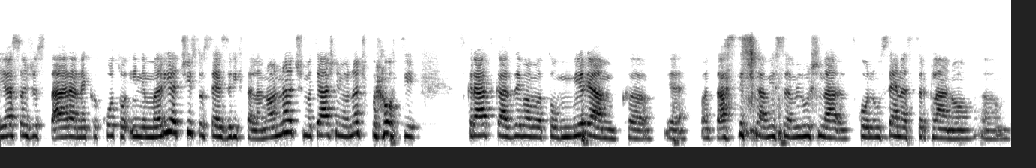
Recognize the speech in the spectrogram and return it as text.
jaz sem že stara, nekako to. In je Marija čisto vse zrihtala. No, noč, Matjaš, ni imel nič proti. Skratka, zdaj imamo to Mirjam, ki je fantastična, mislim, lušna, tako vse nas crklano. Um,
